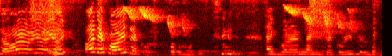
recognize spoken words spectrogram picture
আচ্ছা ওই ওই ওই ওই দেখো ওই দেখো। কত মজা। একবারে লাইনটা করে ফেলছি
